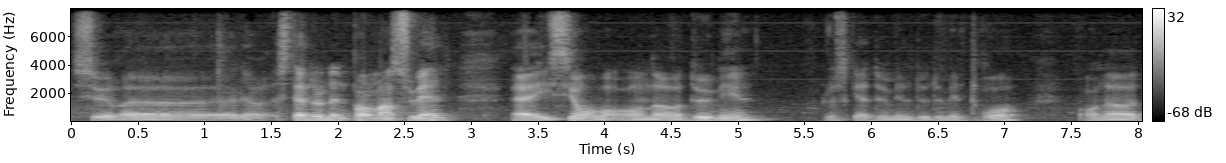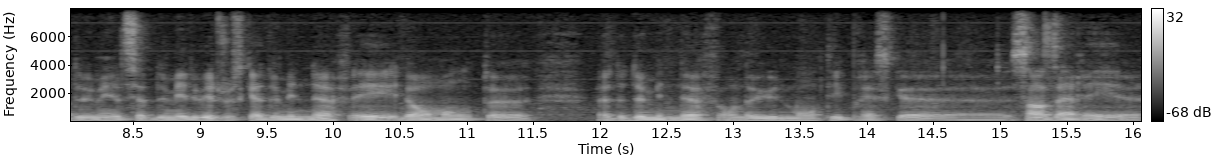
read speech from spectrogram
sur le Standard Poor's mensuel, ici, on, on, a 2000 jusqu'à 2002-2003. On a 2007-2008 jusqu'à 2009 et là on monte euh, de 2009, on a eu une montée presque euh, sans arrêt, euh,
